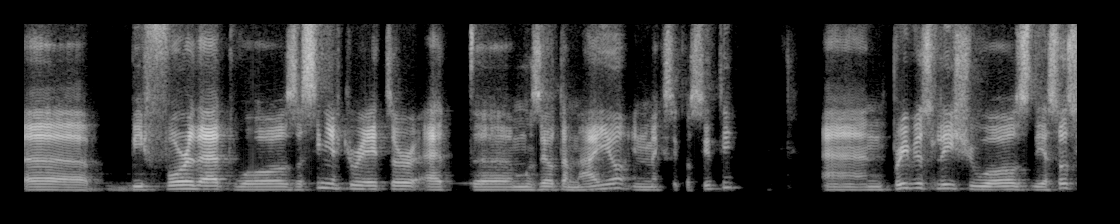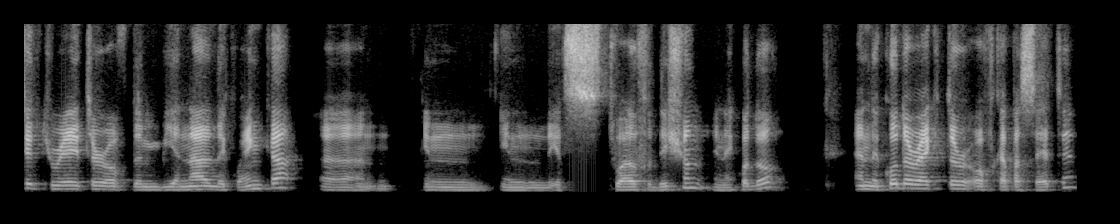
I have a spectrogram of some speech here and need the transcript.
uh, before that was a senior curator at uh, Museo Tamayo in Mexico City. And previously, she was the associate curator of the Bienal de Cuenca um, in, in its 12th edition in Ecuador, and the co-director of Capacete,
